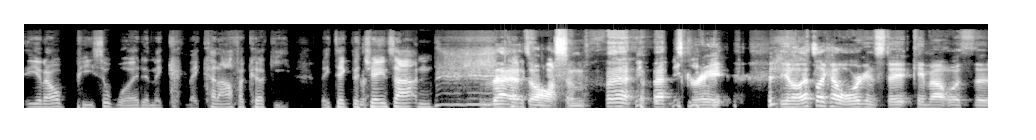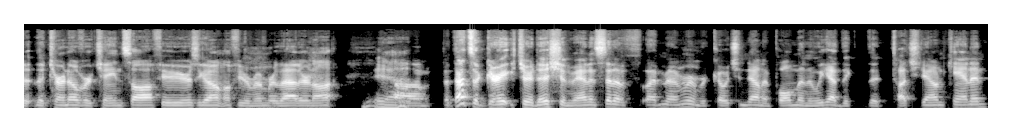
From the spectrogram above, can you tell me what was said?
you know, piece of wood and they they cut off a cookie. They take the chains out and that's awesome. that's great. You know, that's like how Oregon State came out with the the turnover chainsaw a few years ago. I don't know if you remember that or not. Yeah. Um, but that's a great tradition, man. Instead of I remember coaching down in Pullman and we had the, the touchdown cannon,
